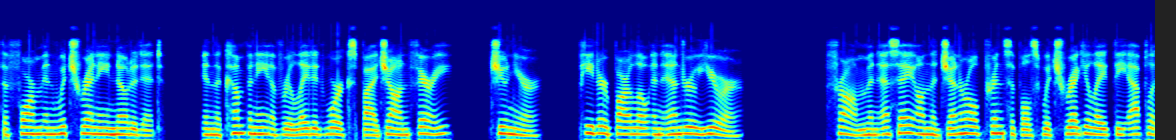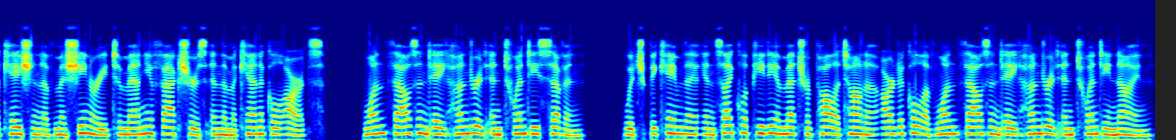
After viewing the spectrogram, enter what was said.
the form in which Rennie noted it, in the company of related works by John Farey, Jr., Peter Barlow and Andrew Ure from an essay on the general principles which regulate the application of machinery to manufactures and the mechanical arts, 1827, which became the Encyclopedia Metropolitana article of 1829,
